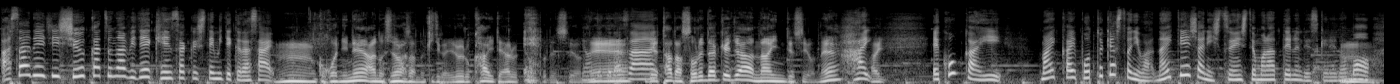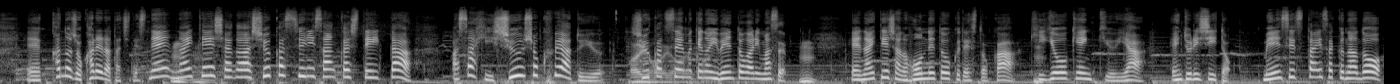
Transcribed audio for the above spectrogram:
朝デジ就活ナビで検索してみてください。うんここにねあの篠原さんの記事がいろいろ書いてあるってことですよね。読んでください。ただそれだけじゃないんですよね。はい。はい、え今回毎回ポッドキャストには内定者に出演してもらってるんですけれども、うん、えー、彼女彼らたちですね、うんうん、内定者が就活中に参加していた朝日就職フェアという就活生向けのイベントがあります、えー、内定者の本音トークですとか企業研究やエントリーシート、面接対策など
